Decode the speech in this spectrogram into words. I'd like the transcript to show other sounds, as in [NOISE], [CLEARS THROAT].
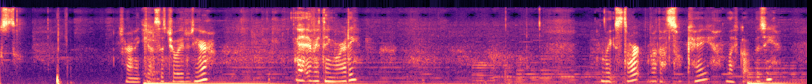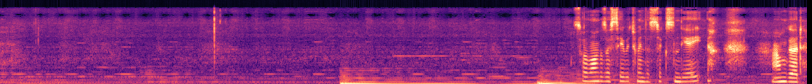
Almost. Trying to get situated here. Get everything ready. Late start, but that's okay. Life got busy. So long as I stay between the 6 and the 8, [LAUGHS] I'm good.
